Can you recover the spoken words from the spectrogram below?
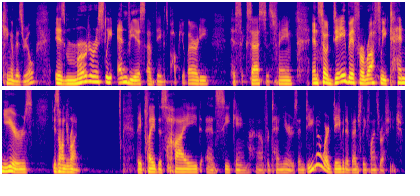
king of Israel, is murderously envious of David's popularity, his success, his fame. And so David, for roughly 10 years, is on the run. They played this hide and seek game uh, for 10 years. And do you know where David eventually finds refuge?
